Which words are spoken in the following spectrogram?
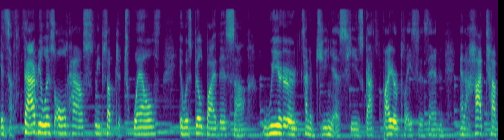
It's a fabulous old house, sleeps up to 12. It was built by this uh, weird kind of genius. He's got fireplaces and and a hot tub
